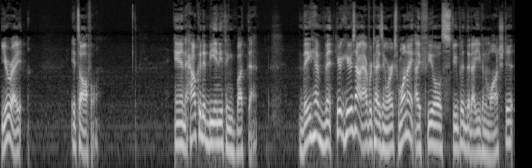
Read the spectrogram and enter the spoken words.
You're right. It's awful. And how could it be anything but that? They have been here. Here's how advertising works. One, I, I feel stupid that I even watched it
